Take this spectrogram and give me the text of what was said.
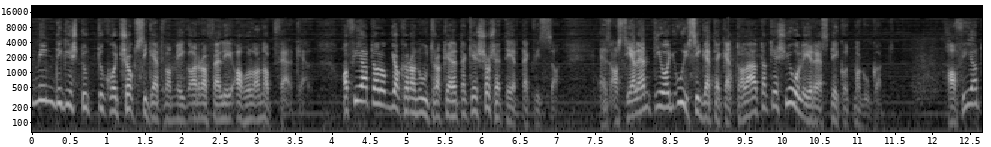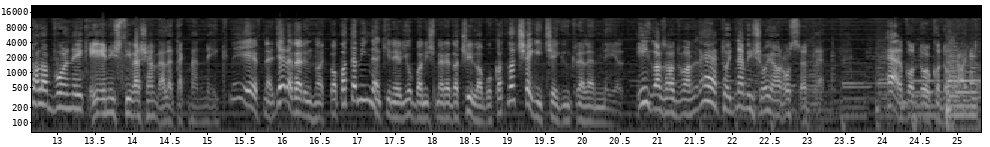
Mindig is tudtuk, hogy sok sziget van még arra felé, ahol a nap felkel. A fiatalok gyakran útra keltek és sose tértek vissza. Ez azt jelenti, hogy új szigeteket találtak és jól érezték ott magukat. Ha fiatalabb volnék, én is szívesen veletek mennék. Miért ne? Gyere velünk, nagypapa, te mindenkinél jobban ismered a csillagokat, nagy segítségünkre lennél. Igazad van, lehet, hogy nem is olyan rossz ötlet. Elgondolkodom rajta.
